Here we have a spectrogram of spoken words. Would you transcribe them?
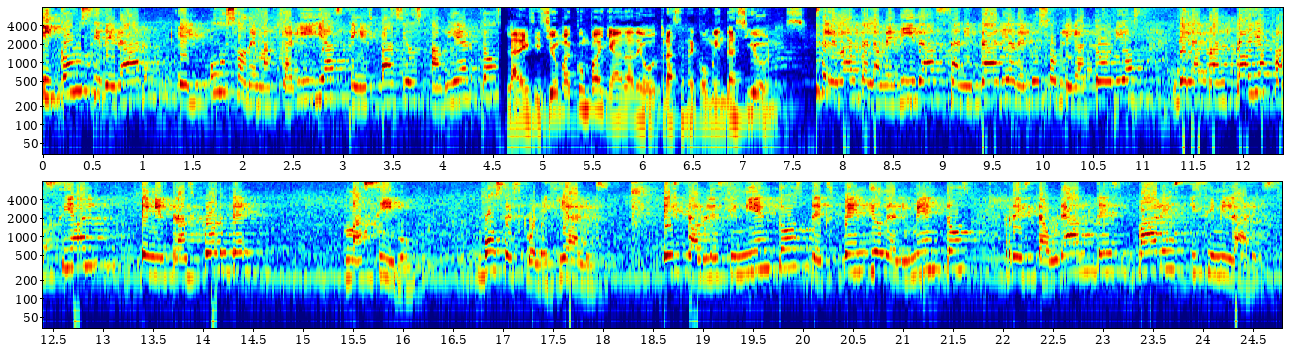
y considerar el uso de mascarillas en espacios abiertos. La decisión va acompañada de otras recomendaciones. Se levanta la medida sanitaria del uso obligatorio de la pantalla facial en el transporte masivo, buses colegiales, establecimientos de expendio de alimentos, restaurantes, bares y similares.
